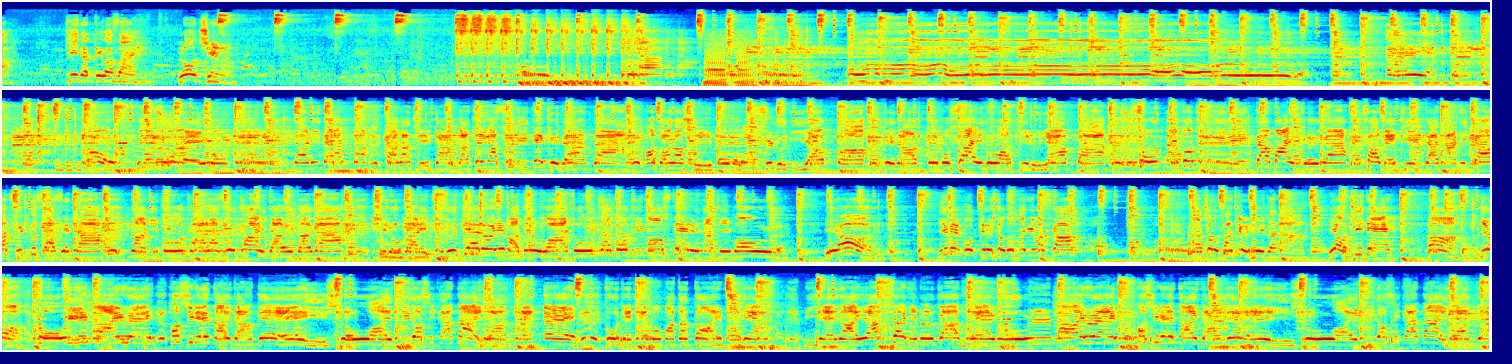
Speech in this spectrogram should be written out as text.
聴いてってください。ロンチュン。ーン時間だけが過ぎてくだんだ新しいものはすぐにやっぱってなっても最後は切るやっぱそんな時に握ったマイクが冷め切った何か尽くさせた。何も分からず書いた歌が広がり続ける今ではどんな時も捨てるな希望よ夢持ってる人どんだけいますか？あちょっとさっきより増えたな。よ聞いてああいや Going my way 走れないだんで一生は一度しかないだんでこれでもまたタイムで見えない明日に向かって Going my way 走れないだんで一生は一度しかないだんで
